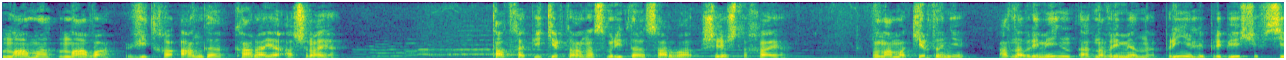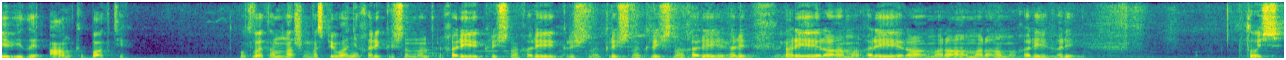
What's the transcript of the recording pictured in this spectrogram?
нама, нава, витха, анга, карая, ашрая. Татхапи киртана смрита, сарва, шрештахая. В нама киртане одновременно, одновременно приняли прибежище все виды анг бхакти – вот в этом нашем воспевании Хари Кришна мантры. Хари Кришна, Хари Кришна, Кришна, Кришна, Хари, Хари, Хари Рама, Хари Рама, Рама, Рама, Хари, Хари. То есть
